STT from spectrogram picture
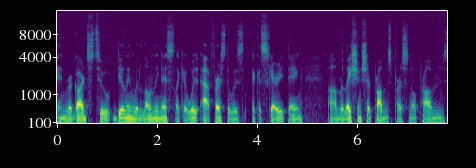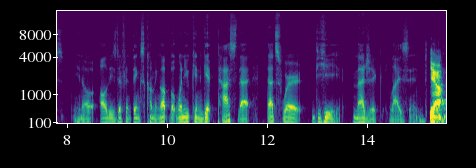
in regards to dealing with loneliness. Like it was at first, it was like a scary thing, um, relationship problems, personal problems, you know, all these different things coming up. But when you can get past that, that's where the magic lies in. Yeah,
